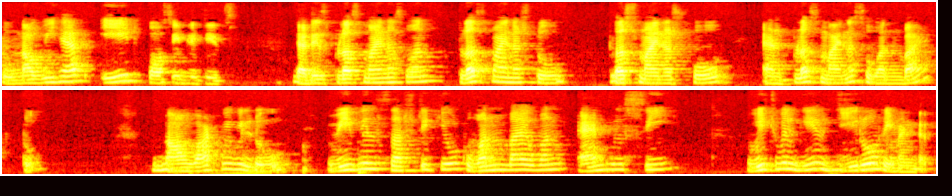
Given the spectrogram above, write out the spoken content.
2 now we have 8 possibilities that is plus minus 1 plus minus 2 plus minus 4 and plus minus 1 by 2 Now what we will do, we will substitute one by one and we'll see which will give 0 remainder.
